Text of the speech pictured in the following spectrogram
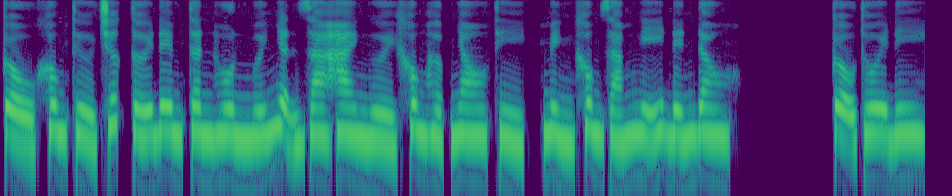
Cậu không thử trước tới đêm tân hôn mới nhận ra hai người không hợp nhau thì mình không dám nghĩ đến đâu. Cậu thôi đi,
